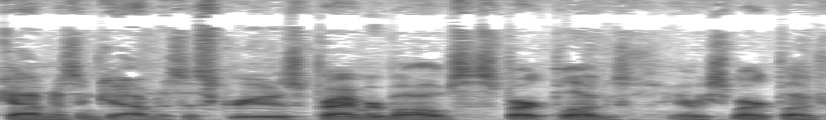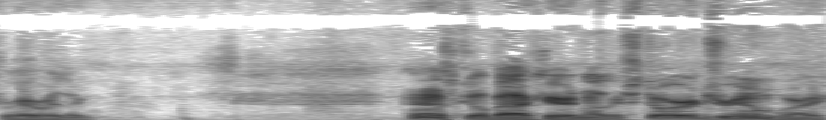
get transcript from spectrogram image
cabinets and cabinets of screws primer bulbs spark plugs every spark plug for everything. And let's go back here another storage room where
